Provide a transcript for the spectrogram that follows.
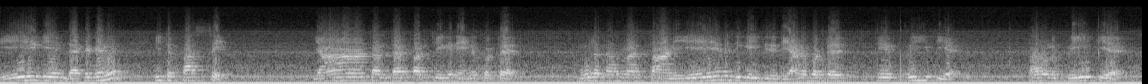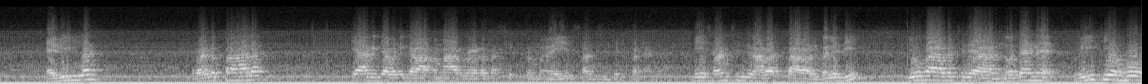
වේගයෙන් දැකගෙන ඊට පස්සේ යාන්තම් තත්පත් වීගෙන එනකොට මූල කර්මස්ථානියේම දිගේ ඉදිරියට යනකොට ඒ ප්‍රීතිය තරුණ ප්‍රීතිය ඇවිල්ලා රඟපාලා යාගේ ජවනිකා අමාරුනට පස්සේ ක්‍රමයෙන් සංසිඳෙන්න පටන් ගන්නවා මේ සංසිඳන අවස්ථාවල් වලදී යෝගාවචරය නොදැන ප්‍රීතිය හෝ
